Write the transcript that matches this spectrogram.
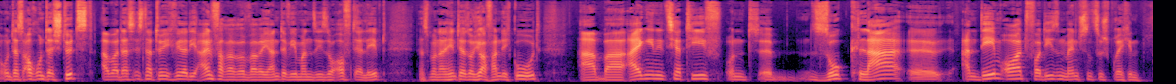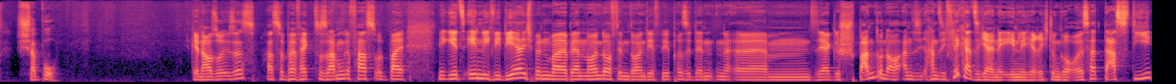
und das auch unterstützt. Aber das ist natürlich wieder die einfachere Variante, wie man sie so oft erlebt, dass man dann hinterher sagt, ja, fand ich gut. Aber Eigeninitiativ und äh, so klar äh, an dem Ort vor diesen Menschen zu sprechen, Chapeau. Genau so ist es. Hast du perfekt zusammengefasst. Und bei mir geht es ähnlich wie dir. Ich bin bei Bernd Neuendorf, dem neuen DFB-Präsidenten, ähm, sehr gespannt. Und auch Hansi, Flick hat sich ja in eine ähnliche Richtung geäußert, dass die,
